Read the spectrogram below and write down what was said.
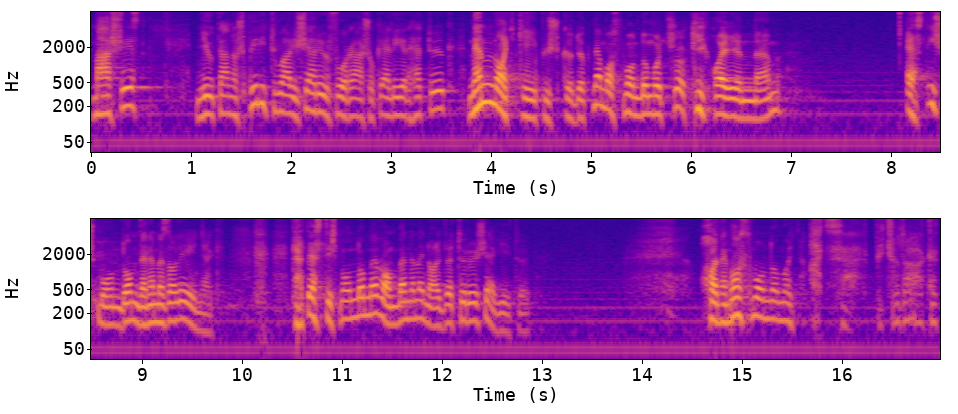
Másrészt miután a spirituális erőforrások elérhetők, nem nagy képüsködök, nem azt mondom, hogy ki, ha én nem. Ezt is mondom, de nem ez a lényeg. Tehát ezt is mondom, mert van bennem egy nagyra törő segítő. Hanem azt mondom, hogy hát, micsoda, hát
